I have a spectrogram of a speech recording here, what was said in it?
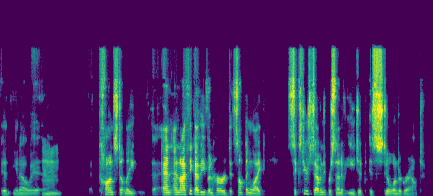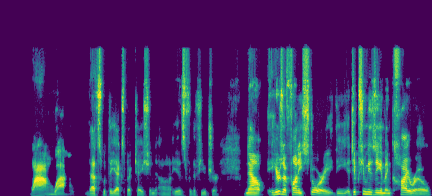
It, you know, it, mm. constantly, and and I think I've even heard that something like 60 or 70% of Egypt is still underground. Wow. Wow. That's what the expectation uh, is for the future. Now, here's a funny story. The Egyptian Museum in Cairo,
